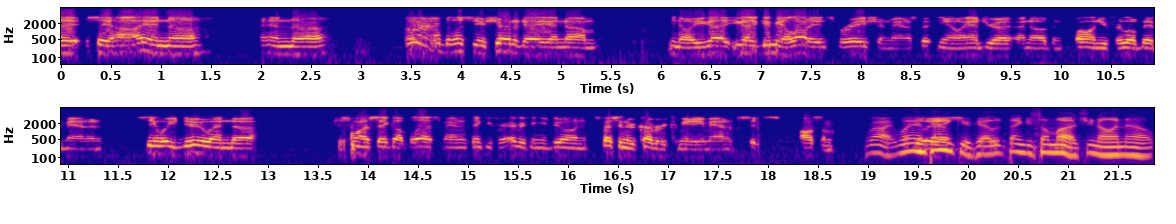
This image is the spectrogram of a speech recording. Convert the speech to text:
say say hi and uh, and uh, I've been listening to your show today and um, you know you guys you guys give me a lot of inspiration, man. Espe- You know, Andrew, I, I know I've been following you for a little bit, man, and seeing what you do and. Just want to say God bless, man, and thank you for everything you're doing, especially in the recovery community, man. It's it's awesome. Right. Well, Really thank is. you, Kelly. Thank you so much. You know, and uh,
